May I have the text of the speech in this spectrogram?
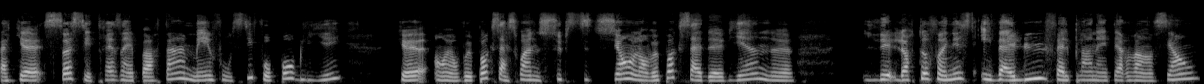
Fait que ça, c'est très important, mais il faut aussi, il ne faut pas oublier qu'on ne veut pas que ça soit une substitution, on ne veut pas que ça devienne euh, l'orthophoniste évalue, fait le plan d'intervention,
